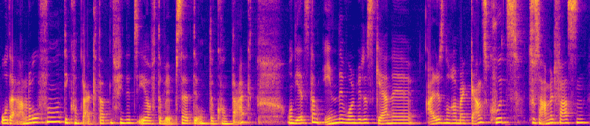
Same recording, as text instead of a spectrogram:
oder anrufen. Die Kontaktdaten findet ihr auf der Webseite unter Kontakt. Und jetzt am Ende wollen wir das gerne alles noch einmal ganz kurz zusammenfassen.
